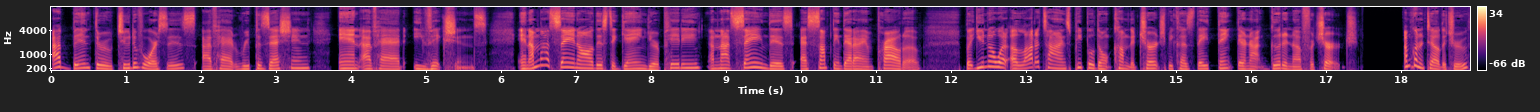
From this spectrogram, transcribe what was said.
I've been through two divorces, I've had repossession, and I've had evictions. And I'm not saying all this to gain your pity. I'm not saying this as something that I am proud of. But you know what? A lot of times people don't come to church because they think they're not good enough for church. I'm going to tell the truth.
